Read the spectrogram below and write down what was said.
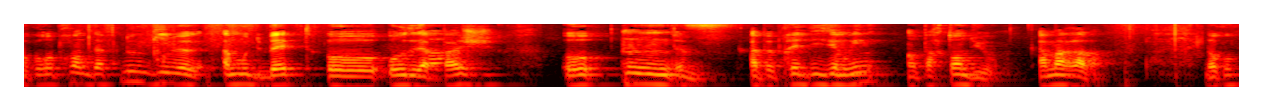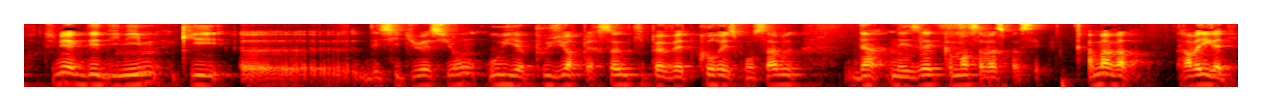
Donc on reprend Dafnun Gimel Amoudbet au haut de la page, au à peu près dixième ligne en partant du haut. Amarava. Donc on continue avec des dinim, qui, euh, des situations où il y a plusieurs personnes qui peuvent être co-responsables d'un Nézek. Comment ça va se passer? Amarava. Travail il a dit.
